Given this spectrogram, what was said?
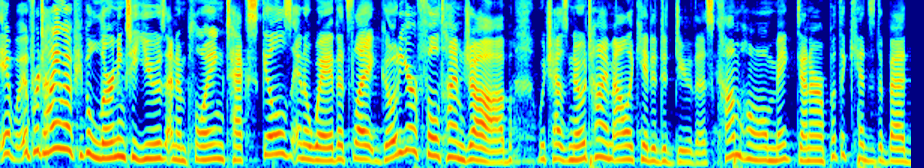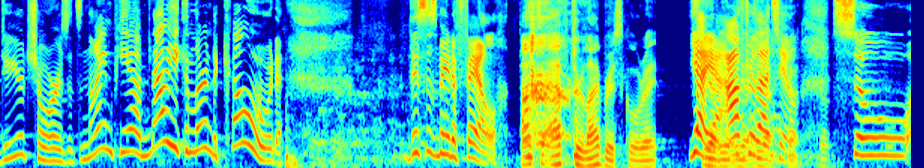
if, if we're talking about people learning to use and employing tech skills in a way that's like go to your full-time job which has no time allocated to do this. Come home make dinner put the kids to bed do your chores. It's 9 p.m now you can learn to code. This is made a fail. That's after library school, right? yeah, yeah, after yeah, that yeah, too. So,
